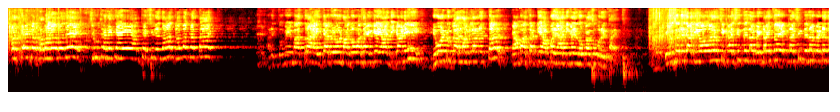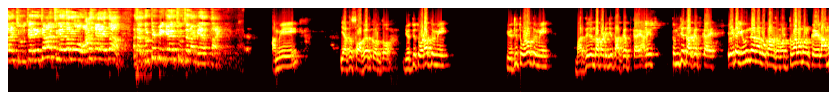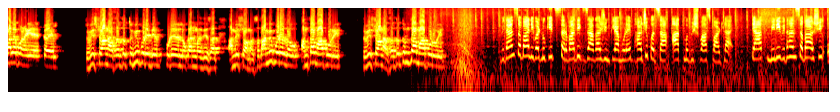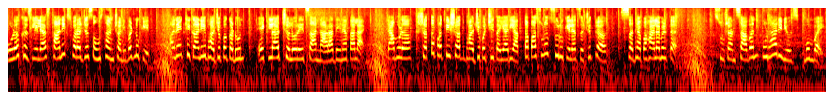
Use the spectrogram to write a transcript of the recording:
प्रत्येक प्रभागामध्ये शिवसेनेचे आमचे शिलेदार कामं करतात आणि तुम्ही मात्र आयत्या वेळेवर नागोबासारखे या ठिकाणी निवडणुका लागल्यानंतर कामासाठी आपण या ठिकाणी लोकांसमोर येत आहेत. शिवसेनेच्या जीवावर शिखा शिंदेला भेटायचं एकनाथ शिंदेला भेटायचं शिवसेनेच्या शिलेदारावर वार करायचा असा दुट्टी पिके शिवसेना खेळत नाही. आम्ही याचं स्वागत करतो. युती तोडा तुम्ही. युती तोडा तुम्ही. भारतीय जनता पार्टीची ताकद काय आणि तुमची ताकद काय? एकदा येऊन द्या ना लोकांसमोर. तुम्हाला पण कळेल आम्हाला पण कळेल. तुम्ही स्ट्रॉंग असाल तर तुम्ही पुढे दे- पुढे लोकांमध्ये दिसाल. आम्ही स्ट्रॉंग असतो तर आम्ही पुढे जाऊ. आमचा महापौर होईल तुम्ही स्ट्रॉंग असाल तर तुमचा महापौर होईल. विधानसभा निवडणुकीत सर्वाधिक जागा जिंकल्यामुळे भाजपचा आत्मविश्वास वाढलाय. त्यात मिनी विधानसभा अशी ओळख असलेल्या स्थानिक स्वराज्य संस्थांच्या निवडणुकीत अनेक ठिकाणी भाजपकडून एकला चलोरेचा नारा देण्यात आलाय. त्यामुळं शतप्रतिशत भाजपची तयारी आतापासूनच सुरू केल्याचं चित्र सध्या पाहायला मिळतंय. सुशांत सावंत पुढारी न्यूज मुंबई.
